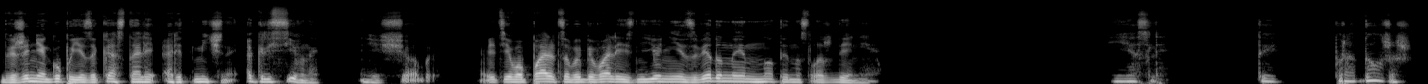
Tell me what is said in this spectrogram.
Движения губ и языка стали аритмичны, агрессивны. Еще бы, ведь его пальцы выбивали из нее неизведанные ноты наслаждения. «Если ты продолжишь»,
